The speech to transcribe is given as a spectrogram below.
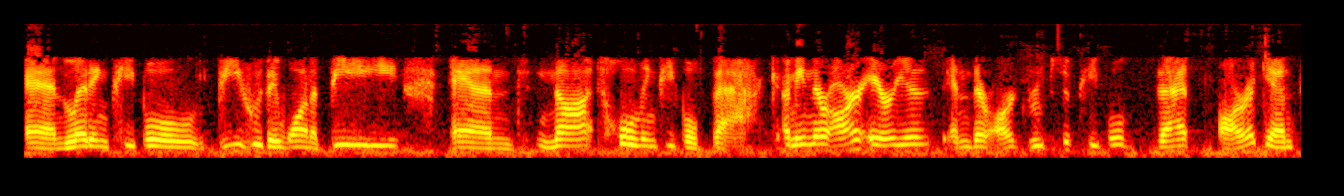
and letting people be who they want to be and not holding people back. I mean, there are areas and there are groups of people that are against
